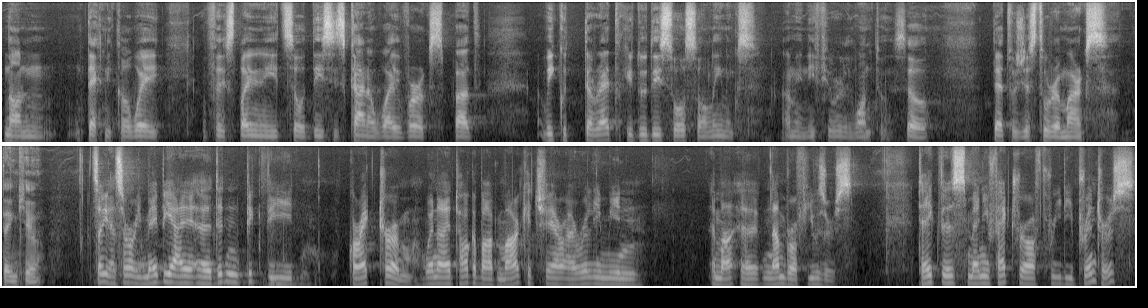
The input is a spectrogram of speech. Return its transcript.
non-technical way of explaining it. So this is kind of why it works. But we could theoretically do this also on Linux. I mean, if you really want to. So that was just two remarks. Thank you. So yeah, sorry, maybe I uh, didn't pick the correct term. When I talk about market share, I really mean a, a number of users. Take this manufacturer of 3D printers.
